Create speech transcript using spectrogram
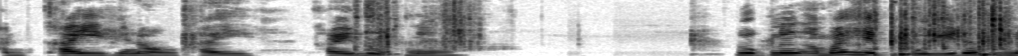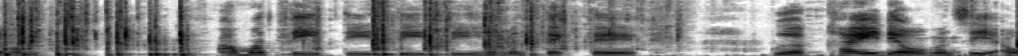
อันไข่พี่น้องไข่ไข่ลูกหนึ่ง ลูกหนึ่งเอามาเฮ็ดปุ๋ยเด้อพี่น้องเอามาตีตีตีตีให้มันแตกแตกๆเปลือกไข่เดี๋ยวมันสิเอา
